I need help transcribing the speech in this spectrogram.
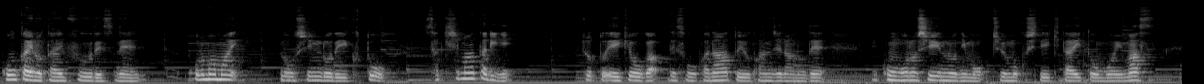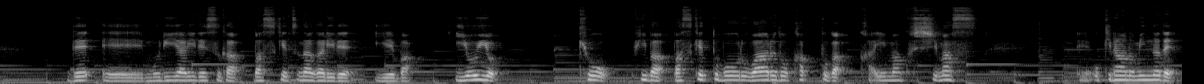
今回の台風ですねこのままの進路でいくと先島辺りにちょっと影響が出そうかなという感じなので今後の進路にも注目していきたいと思います。で、えー、無理やりですがバスケつながりで言えばいよいよ今日 FIBA バスケットボールワールドカップが開幕します、えー、沖縄のみんなで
